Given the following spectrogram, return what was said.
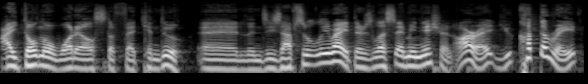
I don't know what else the Fed can do. And Lindsey's absolutely right. There's less ammunition. All right, you cut the rate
